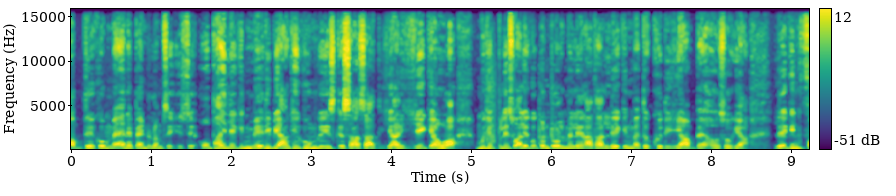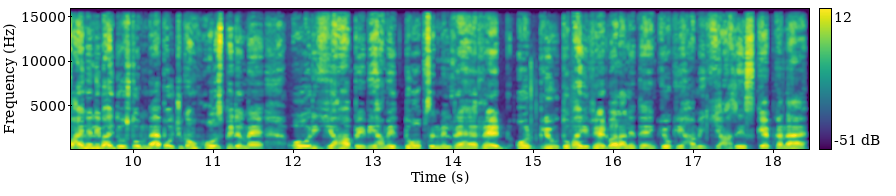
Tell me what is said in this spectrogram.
अब देखो मैंने पेंडुलम से इसे, ओ भाई लेकिन मेरी भी आँखें घूम गई इसके साथ साथ यार ये क्या हुआ? मुझे पुलिस वाले को कंट्रोल में लेना था, लेकिन मैं तो खुद ही यहाँ बेहोश हो गया। लेकिन फाइनली भाई दोस्तों, मैं पहुँच चुका हूँ हॉस्पिटल में और यहाँ पर भी हमें दो ऑप्शन मिल रहे हैं रेड और ब्लू तो भाई रेड वाला लेते हैं, क्योंकि हमें यहाँ से स्केप करना है।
